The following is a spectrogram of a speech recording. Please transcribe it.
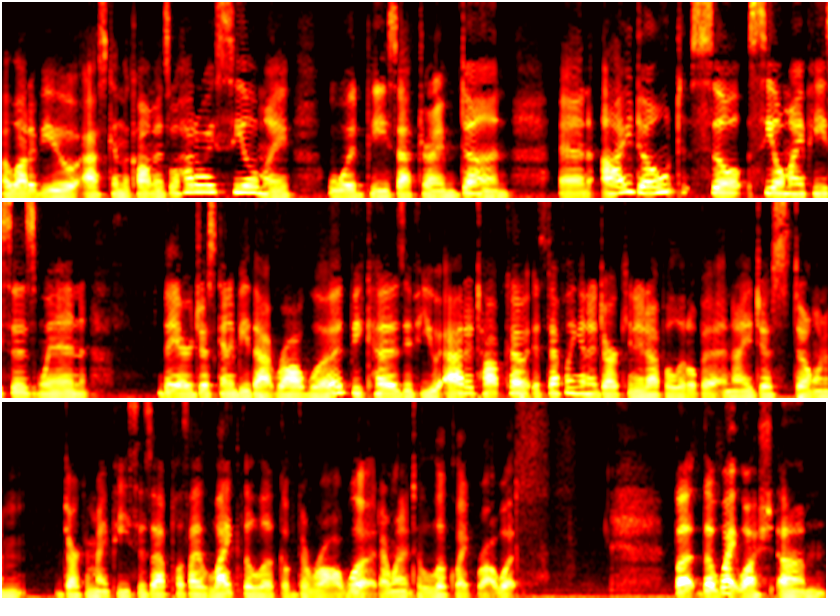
a lot of you ask in the comments, well, how do I seal my wood piece after I'm done? And I don't seal, seal my pieces when they are just going to be that raw wood because if you add a top coat, it's definitely going to darken it up a little bit. And I just don't want to darken my pieces up. Plus, I like the look of the raw wood. I want it to look like raw wood. But the whitewash, um,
